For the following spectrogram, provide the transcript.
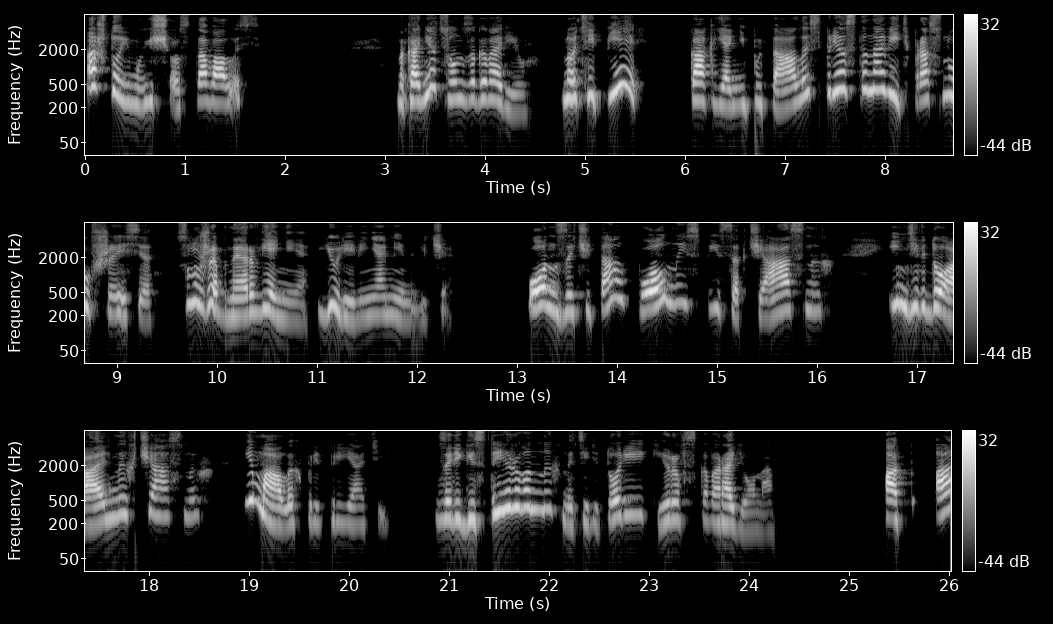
А что ему еще оставалось? Наконец он заговорил. Но теперь, как я не пыталась приостановить проснувшееся служебное рвение Юрия Вениаминовича, он зачитал полный список частных, индивидуальных частных и малых предприятий, зарегистрированных на территории Кировского района. От А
